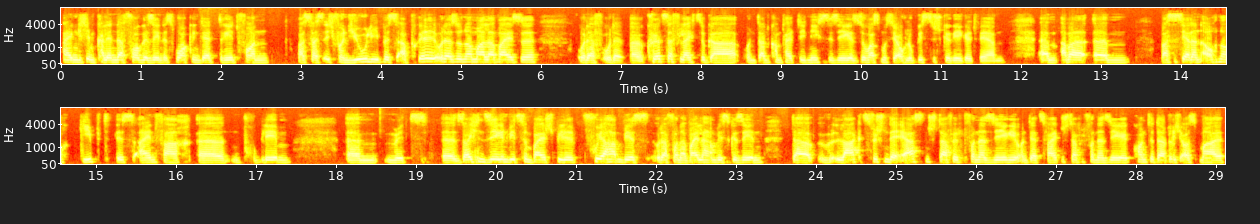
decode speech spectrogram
eigentlich im Kalender vorgesehen ist, Walking Dead dreht von was weiß ich, von Juli bis April oder so normalerweise oder, oder kürzer vielleicht sogar und dann kommt halt die nächste Säge. Sowas muss ja auch logistisch geregelt werden. Ähm, aber ähm, was es ja dann auch noch gibt, ist einfach äh, ein Problem ähm, mit äh, solchen Serien wie zum Beispiel, früher haben wir es, oder vor einer Weile haben wir es gesehen, da lag zwischen der ersten Staffel von der Serie und der zweiten Staffel von der Serie, konnte da durchaus mal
